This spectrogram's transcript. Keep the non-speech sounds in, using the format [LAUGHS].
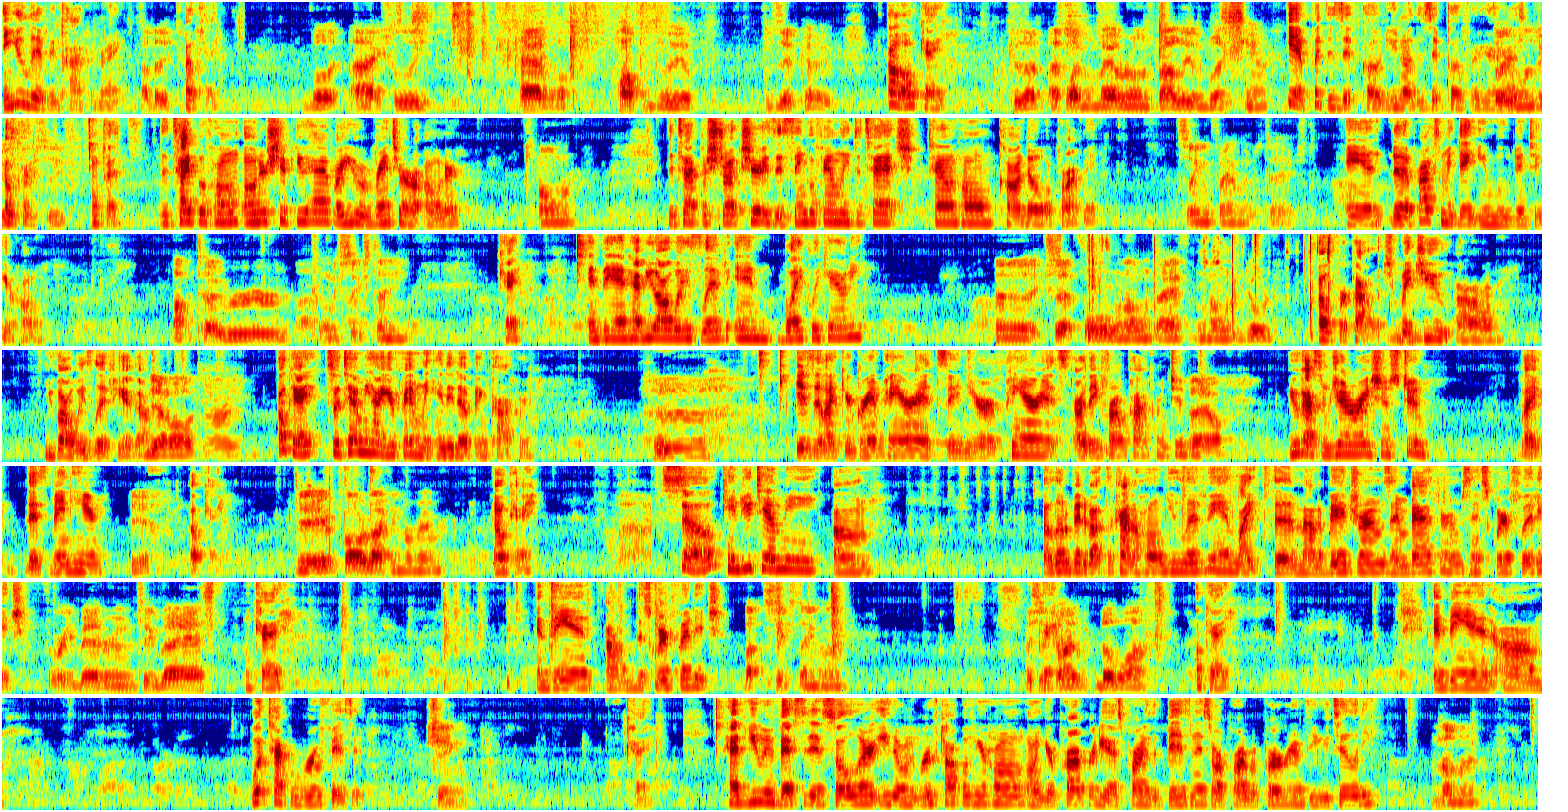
And you live in Cochran, right? I do. Okay. But I actually have a Hawkinsville zip code Oh, okay. because that's why my mail runs. But I live in Bleckley County. Yeah, put the zip code. Do you know the zip code for your Three house? Okay. Okay. The type of home ownership you have, are you a renter or owner? Owner. The type of structure, is it single family detached, townhome, condo, apartment? Single family detached. And the approximate date you moved into your home. October 2016. Okay. And then have you always lived in Bleckley County? Uh, except for when I went to Ath- when I went to Georgia. Oh, for college. But you um you've always lived here though. Yeah, I've always been a resident. Okay. So tell me how your family ended up in Cochran. Uh, Is it like your grandparents and your parents? Are they from Cochran too? they are. You got some generations too? Like that's been here? Yeah. Okay. Yeah, as far as I can remember. Okay. So, can you tell me um a little bit about the kind of home you live in, like the amount of bedrooms and bathrooms and square footage? Three bedroom, two bath. Okay. And then um the square footage? About 1600. It's Okay. a trailer, double wide. Okay. And then um what type of roof is it? Shingle. Okay. Have you invested in solar either on the rooftop of your home, on your property as part of the business or part of a program through utility? No, man.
